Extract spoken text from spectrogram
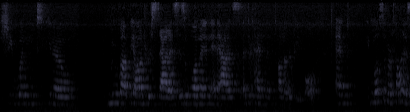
she wouldn't, you know, move up beyond her status as a woman and as a dependent on other people. And most of her thought is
